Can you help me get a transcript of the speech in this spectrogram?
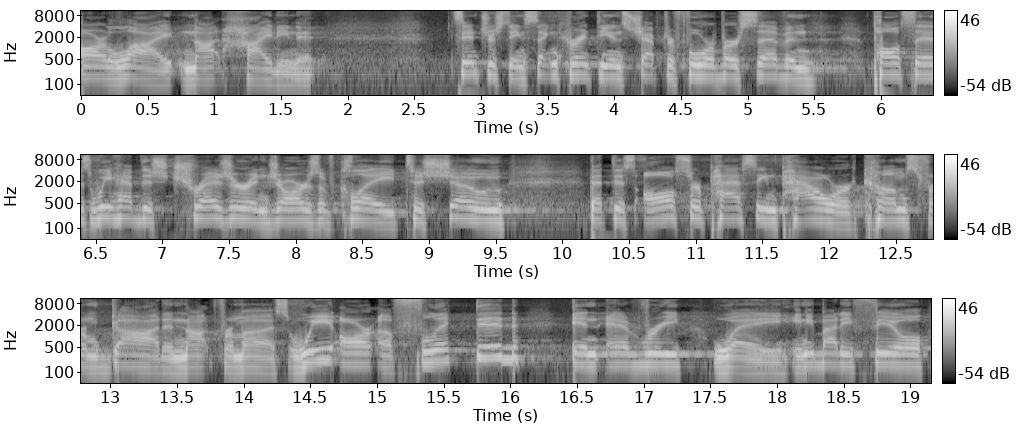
our light, not hiding it. It's interesting, 2 Corinthians chapter 4 verse 7, Paul says, "We have this treasure in jars of clay to show that this all-surpassing power comes from God and not from us. We are afflicted in every way." Anybody feel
